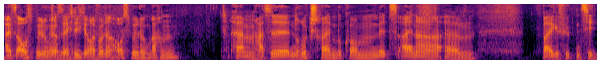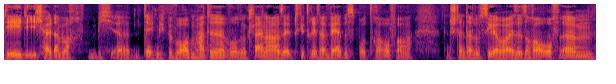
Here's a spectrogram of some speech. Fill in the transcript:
Als, Ausbildung ja. tatsächlich, genau. Ich wollte eine Ausbildung machen. Ähm, hatte ein Rückschreiben bekommen mit einer ähm, beigefügten CD, die ich halt einfach mich, äh, der ich mich beworben hatte, wo so ein kleiner selbstgedrehter Werbespot drauf war. Dann stand da lustigerweise drauf, ähm,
